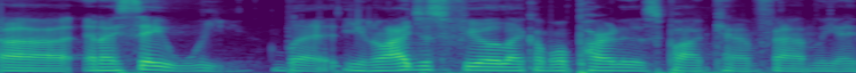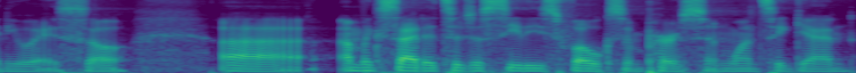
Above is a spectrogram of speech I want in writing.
uh, and I say we, but you know, I just feel like I'm a part of this podcast family anyway. So uh, I'm excited to just see these folks in person once again.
